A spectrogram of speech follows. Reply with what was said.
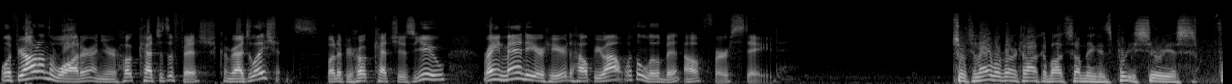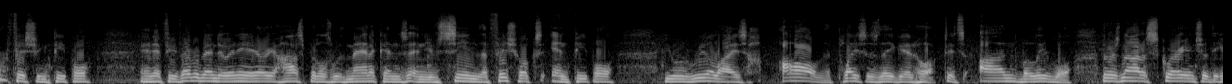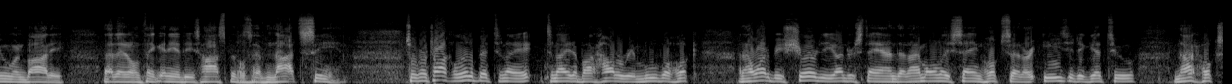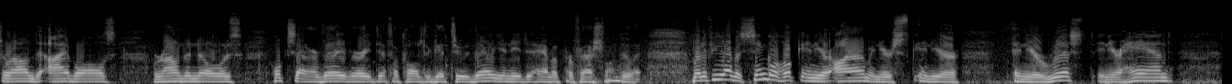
Well, if you're out on the water and your hook catches a fish, congratulations. But if your hook catches you, Ray and Mandy are here to help you out with a little bit of first aid. So tonight we're going to talk about something that's pretty serious for fishing people. And if you've ever been to any area hospitals with mannequins and you've seen the fish hooks in people, you will realize all the places they get hooked. It's unbelievable. There's not a square inch of the human body that I don't think any of these hospitals have not seen. So we're going to talk a little bit tonight, tonight about how to remove a hook. And I want to be sure that you understand that I'm only saying hooks that are easy to get to, not hooks around the eyeballs, around the nose, hooks that are very, very difficult to get to. There you need to have a professional do it. But if you have a single hook in your arm, in your, in your, in your wrist, in your hand,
